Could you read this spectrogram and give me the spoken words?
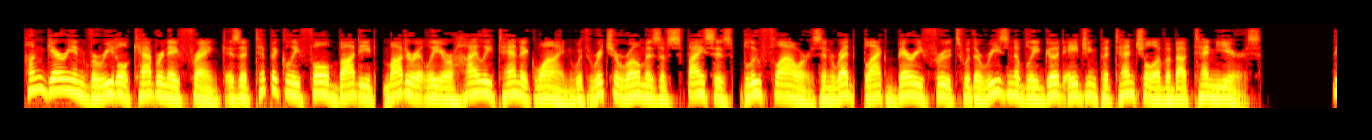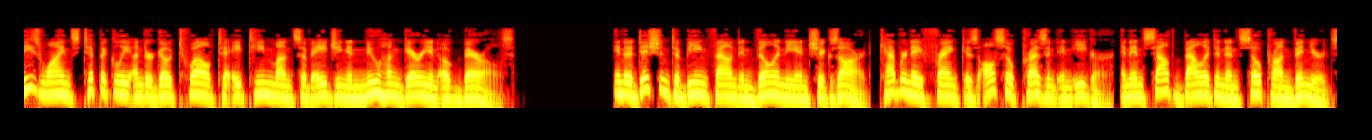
Hungarian varietal Cabernet Franc is a typically full-bodied, moderately or highly tannic wine with rich aromas of spices, blue flowers and red, black berry fruits with a reasonably good aging potential of about 10 years. These wines typically undergo 12 to 18 months of aging in new Hungarian oak barrels. In addition to being found in Villany and Szekszárd, Cabernet Franc is also present in Eger, and in South Balaton and Sopron vineyards,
